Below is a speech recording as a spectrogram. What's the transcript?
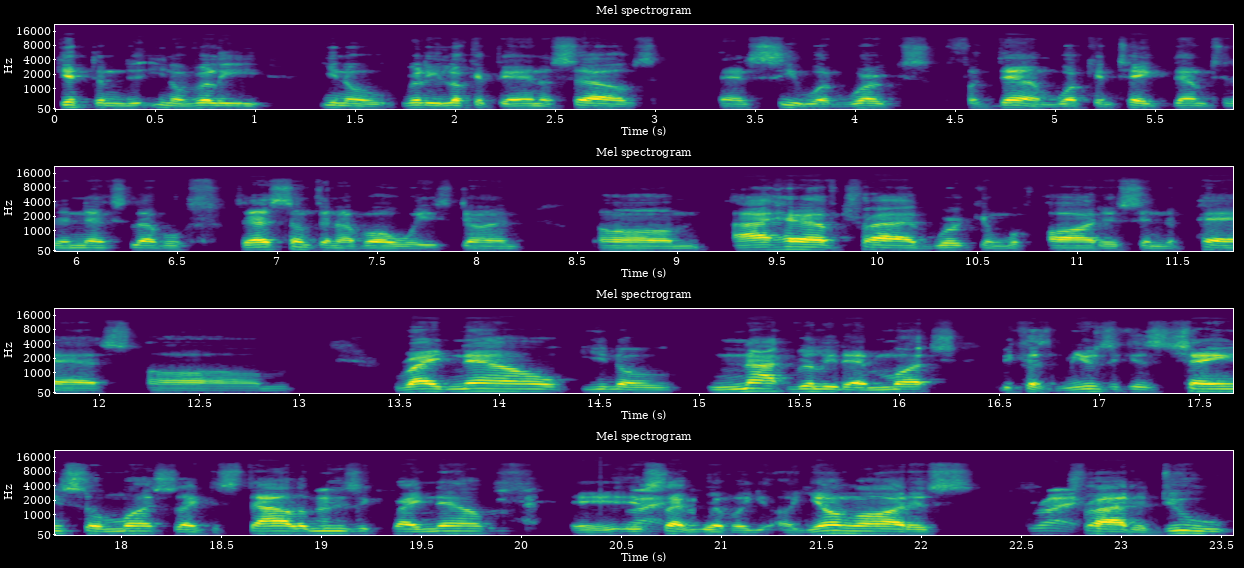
get them to, you know, really, you know, really look at their inner selves and see what works for them, what can take them to the next level. So that's something I've always done. Um, I have tried working with artists in the past. Um, right now, you know, not really that much because music has changed so much. Like the style of music right now, it's Right. like we have a, a young artist Right. try to do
